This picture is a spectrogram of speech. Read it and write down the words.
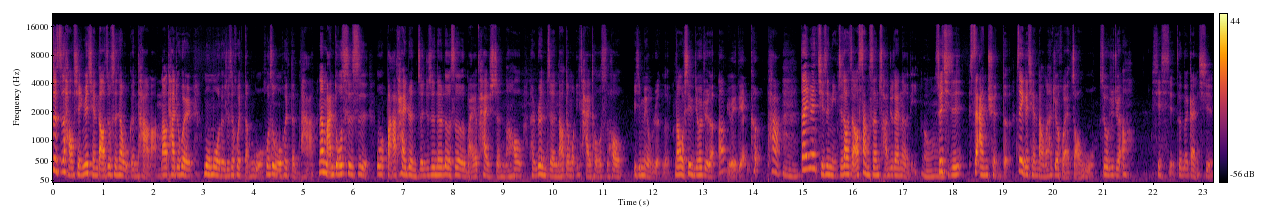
嗯这只好险，因为前导就剩下我跟他嘛，然后他就会默默的，就是会等我，或是我会等他。那蛮多次是我拔太认真，就是那垃圾埋的太深，然后很认真，然后等我一抬头的时候，已经没有人了，然后我心里就会觉得啊，有一点可怕。嗯，但因为其实你知道，只要上升船就在那里，哦，所以其实是安全的。这个前导呢，他就会回来找我，所以我就觉得哦，谢谢，真的感谢。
